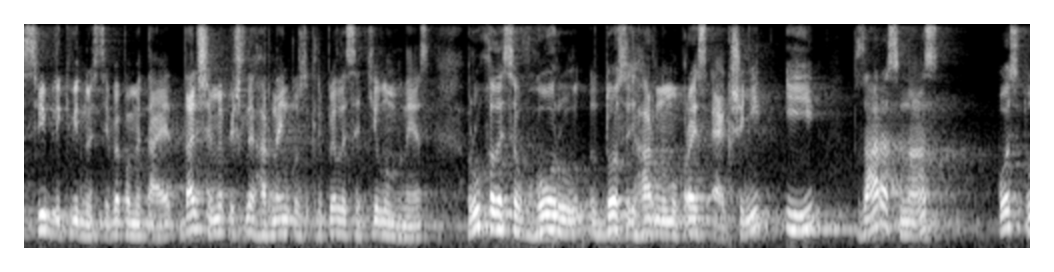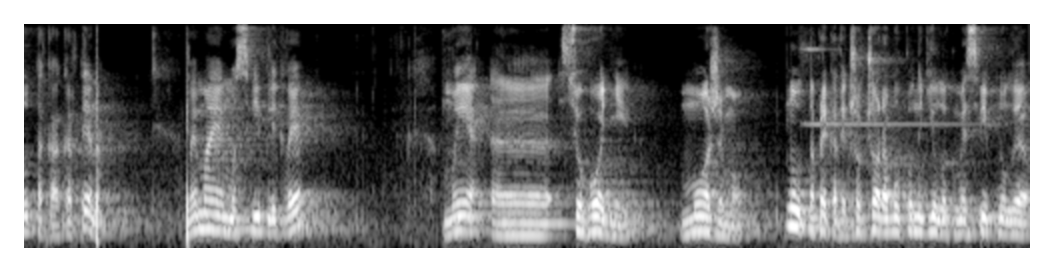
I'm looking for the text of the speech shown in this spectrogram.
свіп ліквідності, ви пам'ятаєте. Далі ми пішли гарненько, закріпилися тілом вниз, рухалися вгору в досить гарному прайс-екшені. І зараз в нас ось тут така картина. Ми маємо свіп лікви. Ми е, сьогодні можемо. Ну, наприклад, якщо вчора був понеділок, ми свіпнули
